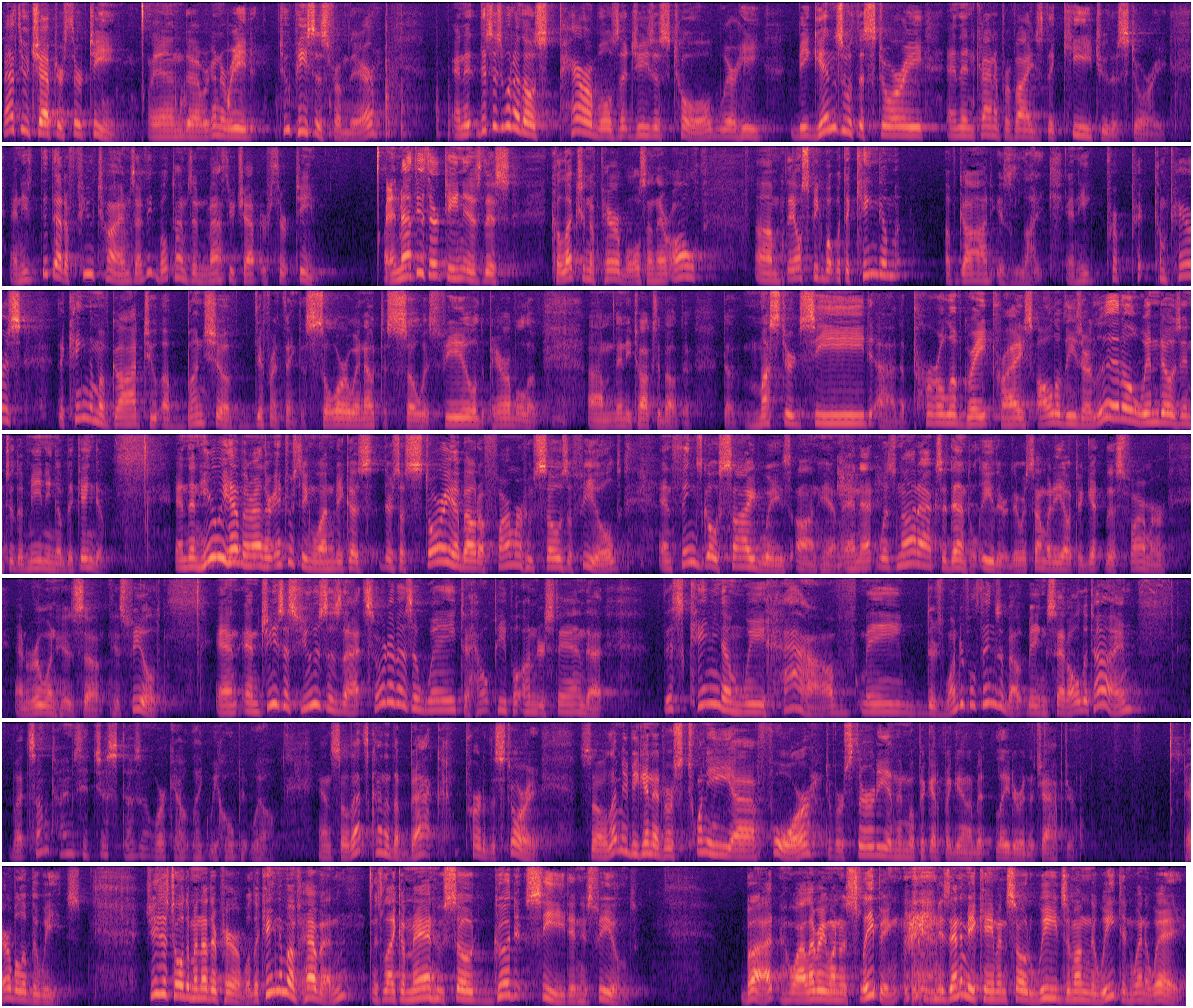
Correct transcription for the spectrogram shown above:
Matthew chapter 13, and uh, we're going to read two pieces from there. And it, this is one of those parables that Jesus told where he begins with the story and then kind of provides the key to the story. And he did that a few times, I think both times in Matthew chapter 13. And Matthew 13 is this collection of parables, and they're all, um, they all speak about what the kingdom of God is like. And he pre- compares the kingdom of God to a bunch of different things. The sower went out to sow his field, the parable of, um, then he talks about the, the mustard seed, uh, the pearl of great price. All of these are little windows into the meaning of the kingdom. And then here we have a rather interesting one because there's a story about a farmer who sows a field and things go sideways on him. And that was not accidental either. There was somebody out to get this farmer and ruin his, uh, his field. And, and Jesus uses that sort of as a way to help people understand that this kingdom we have may, there's wonderful things about being said all the time, but sometimes it just doesn't work out like we hope it will. And so that's kind of the back part of the story. So let me begin at verse 24 to verse 30, and then we'll pick it up again a bit later in the chapter. Parable of the weeds. Jesus told him another parable. The kingdom of heaven is like a man who sowed good seed in his field. But while everyone was sleeping, his enemy came and sowed weeds among the wheat and went away.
